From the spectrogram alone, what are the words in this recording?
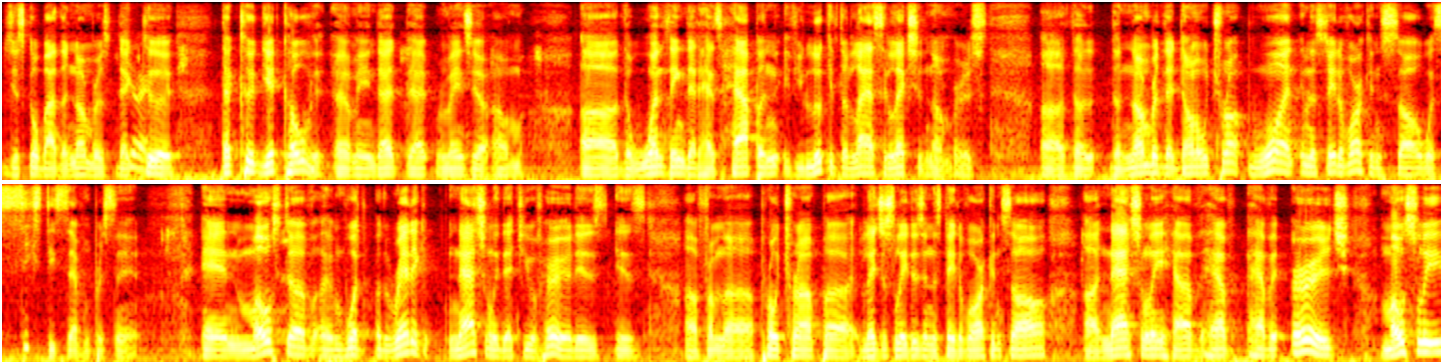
just go by the numbers, that Sure. could that could get COVID. I mean, that that remains your. Um, uh, the one thing that has happened, if you look at the last election numbers, uh, the the number that Donald Trump won in the state of Arkansas was 67 percent. And most of what the rhetoric nationally that you have heard is is uh, from the pro-Trump uh, legislators in the state of Arkansas. Uh, nationally, have have have urged mostly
